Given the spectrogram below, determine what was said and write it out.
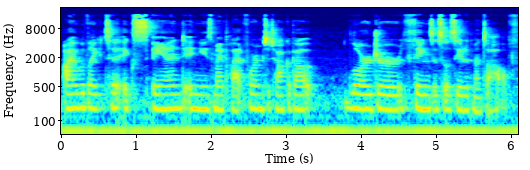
I would like to expand and use my platform to talk about larger things associated with mental health.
